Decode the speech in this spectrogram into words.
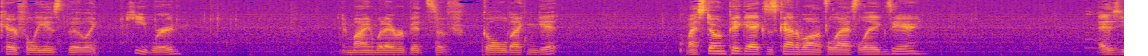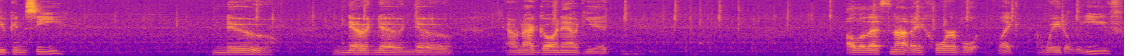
Carefully is the, like, keyword. And mine whatever bits of gold I can get. My stone pickaxe is kind of on its last legs here. As you can see. No. No, no, no. I'm not going out yet. Although that's not a horrible, like, way to leave.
